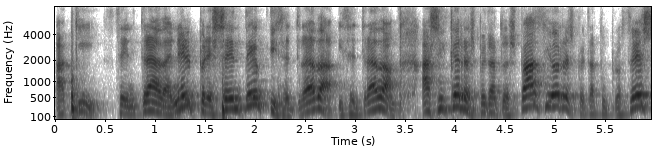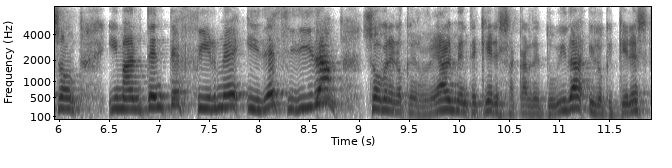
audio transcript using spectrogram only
aquí centrada en el presente y centrada y centrada. Así que respeta tu espacio, respeta tu proceso y mantente firme y decidida sobre lo que realmente quieres sacar de tu vida y lo que quieres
